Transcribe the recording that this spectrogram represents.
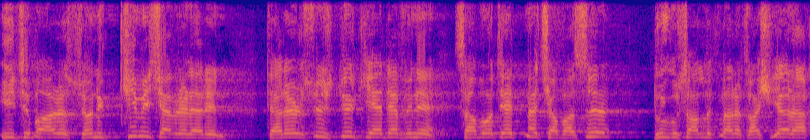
itibarı sönük kimi çevrelerin terörsüz Türkiye hedefini sabote etme çabası duygusallıkları kaşıyarak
